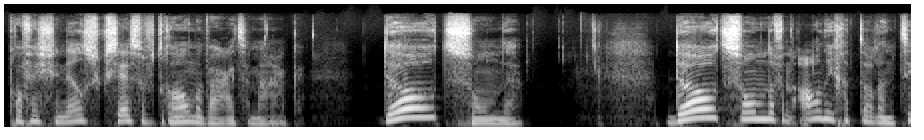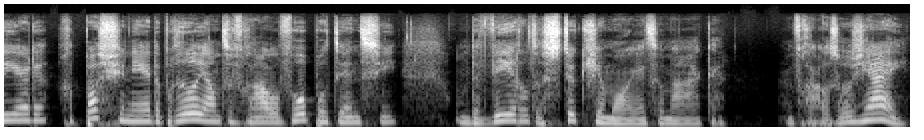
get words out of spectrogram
professioneel succes of dromen waar te maken. Doodzonde. Doodzonde van al die getalenteerde, gepassioneerde, briljante vrouwen vol potentie om de wereld een stukje mooier te maken. Een vrouw zoals jij.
